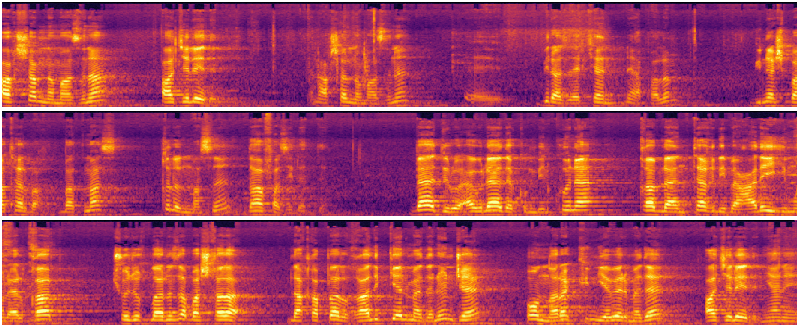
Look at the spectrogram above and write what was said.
akşam namazına acele edin. Yani akşam namazını e, biraz erken ne yapalım? Güneş batar batmaz kılınması daha faziletli. Badiru evladakum bil kuna qabla en taglibe aleyhimul elkab çocuklarınıza başka lakaplar galip gelmeden önce onlara künye vermede acele edin. Yani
